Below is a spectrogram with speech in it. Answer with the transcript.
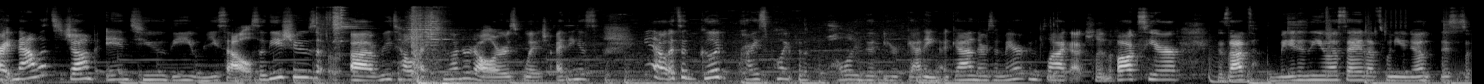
right, now let's jump into the resale. So these shoes uh, retail at $200, which I think is, you know, it's a good price point for the quality that you're getting. Again, there's American flag actually in the box here because that's made in the USA. That's when you know this is a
